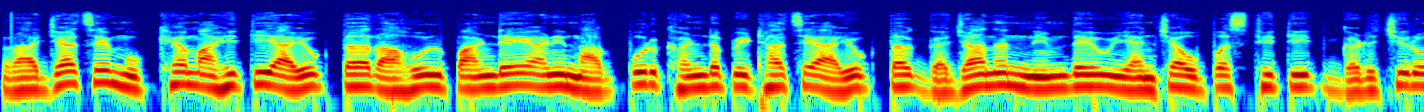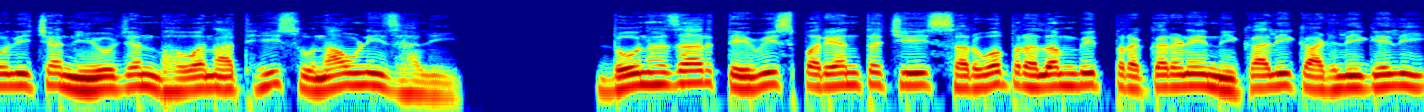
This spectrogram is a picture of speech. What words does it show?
राज्याचे मुख्य माहिती आयुक्त राहुल पांडे आणि नागपूर खंडपीठाचे आयुक्त गजानन निमदेव यांच्या उपस्थितीत गडचिरोलीच्या नियोजन भवनात ही सुनावणी झाली. दोन हजार तेवीस पर्यंतची सर्व प्रलंबित प्रकरणे निकाली काढली गेली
